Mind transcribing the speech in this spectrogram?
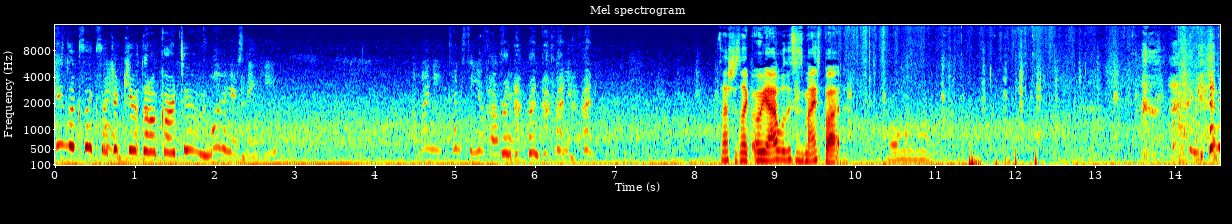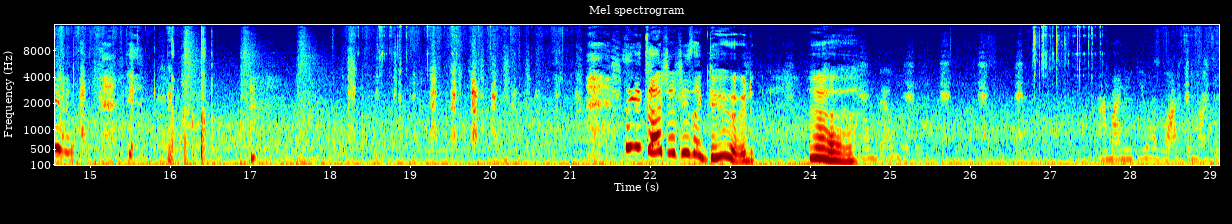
he looks like such a cute little cartoon. Come over here, Stinky. Oh, Armani, come see your Run, run, run, run. Sasha's like, oh yeah, well this is my spot. Oh. I can't even. Look at Sasha. She's like, dude. Ugh. Calm down, baby. Armani, you have lots and lots of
